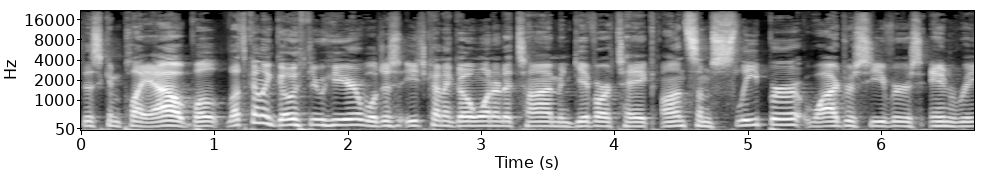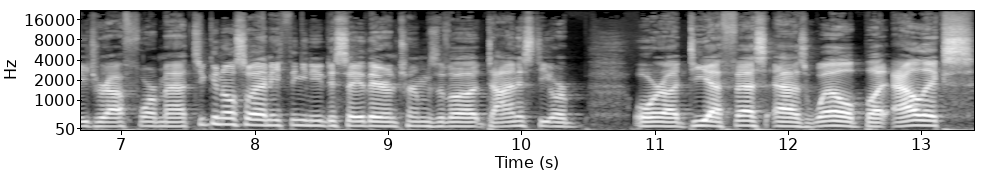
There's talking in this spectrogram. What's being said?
this can play out. But let's kind of go through here. We'll just each kind of go one at a time and give our take on some sleeper wide receivers in redraft formats. You can also add anything you need to say there in terms of a dynasty or or DFS as well. But Alex,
